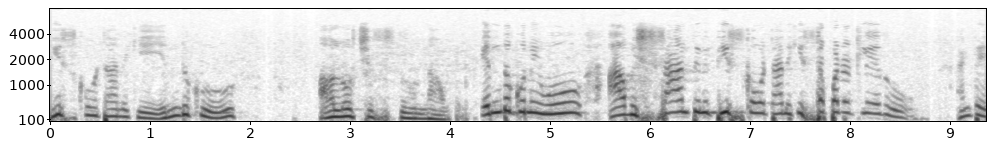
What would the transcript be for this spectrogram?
తీసుకోవటానికి ఎందుకు ఆలోచిస్తూ ఉన్నావు? ఎందుకు నీవు ఆ విశ్రాంతిని తీసుకోవటానికి ఇష్టపడట్లేదు? అంటే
